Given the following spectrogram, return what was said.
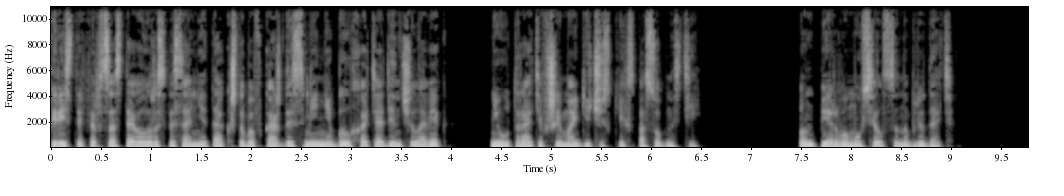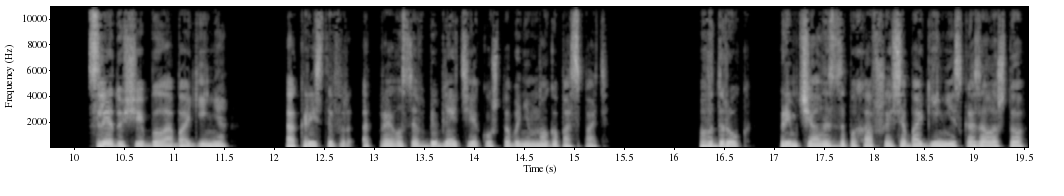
Кристофер составил расписание так, чтобы в каждой смене был хоть один человек, не утративший магических способностей. Он первым уселся наблюдать. Следующей была богиня, а Кристофер отправился в библиотеку, чтобы немного поспать. Вдруг примчалась запыхавшаяся богиня и сказала, что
